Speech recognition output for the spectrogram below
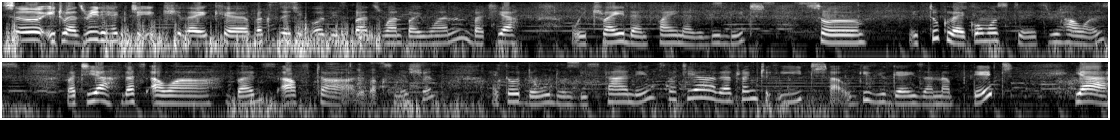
So it was really hectic, like uh, vaccinating all these birds one by one. But yeah, we tried and finally did it. So it took like almost uh, three hours. But yeah, that's our birds after the vaccination. I thought they wouldn't be standing, but yeah, they're trying to eat. I'll give you guys an update. Yeah,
